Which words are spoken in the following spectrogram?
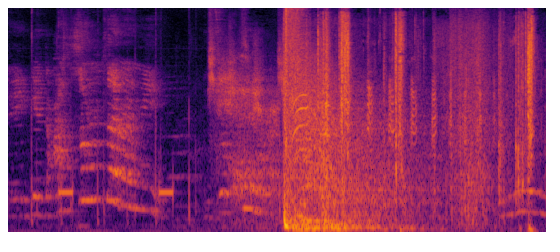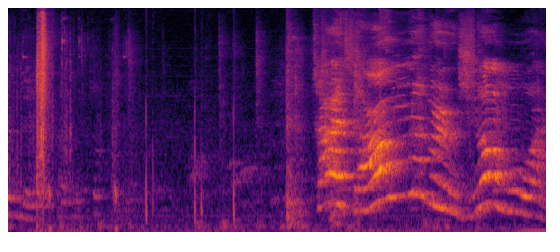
이게 낯선 사람이 이렇게 이러는데 자 다음 맵을 넘어와.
